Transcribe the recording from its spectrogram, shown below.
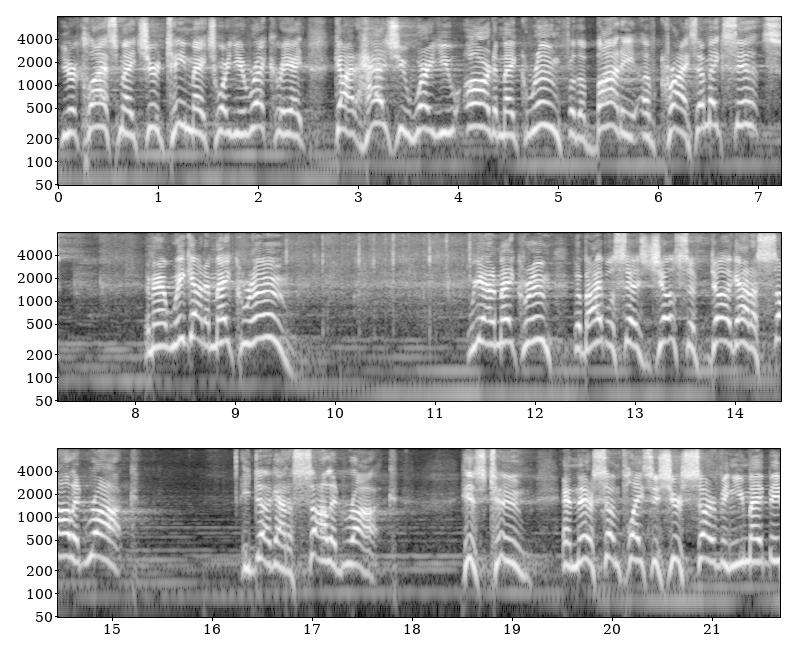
your classmates, your teammates, where you recreate. God has you where you are to make room for the body of Christ. That makes sense? Man, we got to make room. We got to make room. The Bible says Joseph dug out a solid rock. He dug out a solid rock, his tomb. And there's some places you're serving. You may be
